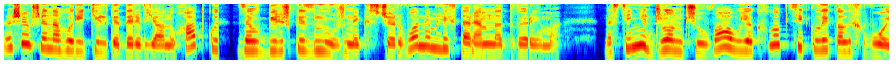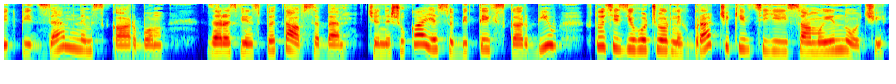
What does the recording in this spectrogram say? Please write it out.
лишивши на горі тільки дерев'яну хатку завбільшки знужник з червоним ліхтарем над дверима. На стіні Джон чував, як хлопці кликали хвойт підземним скарбом. Зараз він спитав себе, чи не шукає собі тих скарбів хтось із його чорних братчиків цієї самої ночі.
